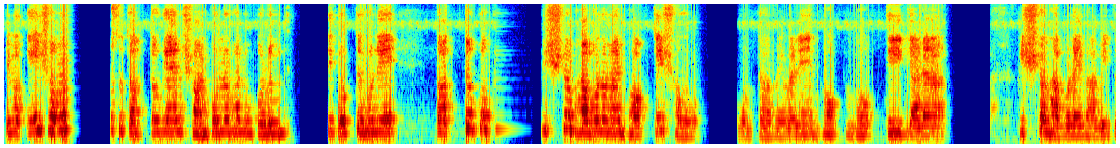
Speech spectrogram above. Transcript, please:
এবং এই সমস্ত তত্ত্বজ্ঞান সম্পূর্ণভাবে উপলব্ধি করতে হলে কৃষ্ণ ভাবনাময় ভক্তের সঙ্গ করতে হবে। মানে ভক- ভক্তি যারা কৃষ্ণ ভাবনায় ভাবিত,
